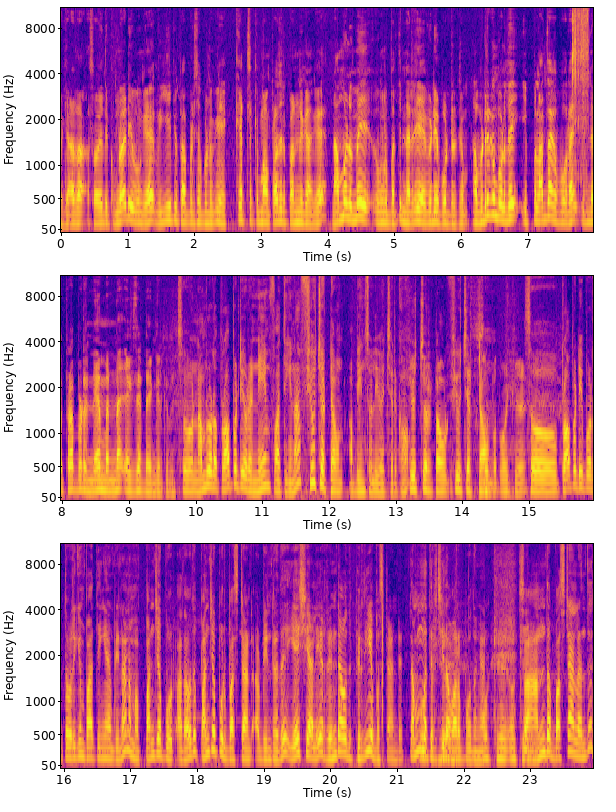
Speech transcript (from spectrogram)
ஓகே அதான். ஸோ இதுக்கு முன்னாடி உங்க விஇபி ப்ராப்பர்ட்டி பண்ணுறதுக்கு எக்கச்சக்கமான ப்ராஜெக்ட் பண்ணிருக்காங்க. நம்மளுமே உங்களை பற்றி நிறைய வீடியோ போட்டிருக்கோம். அப்படி இருக்கும் பொழுது இப்போ லான்ச் ஆக போகிற இந்த ப்ராப்பர்ட்டி நேம் என்ன? எக்ஸாக்ட் எங்கே இருக்குது? ஸோ நம்மளோட ப்ராப்பர்ட்டியோட நேம் பார்த்தீங்கன்னா ஃபியூச்சர் டவுன் அப்படின்னு சொல்லி வச்சுருக்கோம். Future town future town okay so property பொறுத்த வரைக்கும் பார்த்தீங்க அப்படின்னா நம்ம பஞ்சப்பூர் அதாவது பஞ்சப்பூர் பஸ் ஸ்டாண்ட் அப்படின்றது ஏசியாலேயே ரெண்டாவது பெரிய பஸ் ஸ்டாண்டு நம்ம திருச்சியில் வரப்போகுதுங்க. ஓகே ஓகே ஸோ அந்த பஸ் ஸ்டாண்ட்லேருந்து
